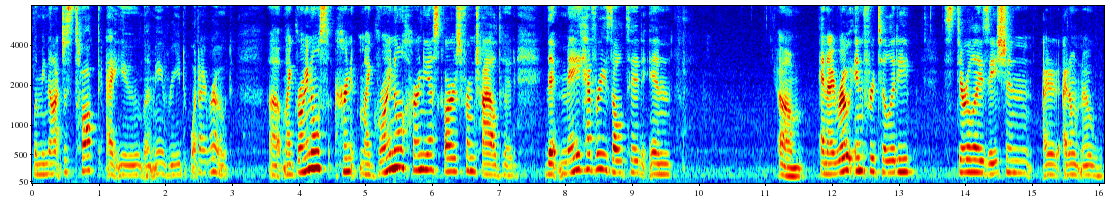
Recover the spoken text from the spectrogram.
let me not just talk at you. Let me read what I wrote. Uh, my, groinal, hern- my groinal hernia scars from childhood that may have resulted in, um, and I wrote infertility, sterilization. I, I don't know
